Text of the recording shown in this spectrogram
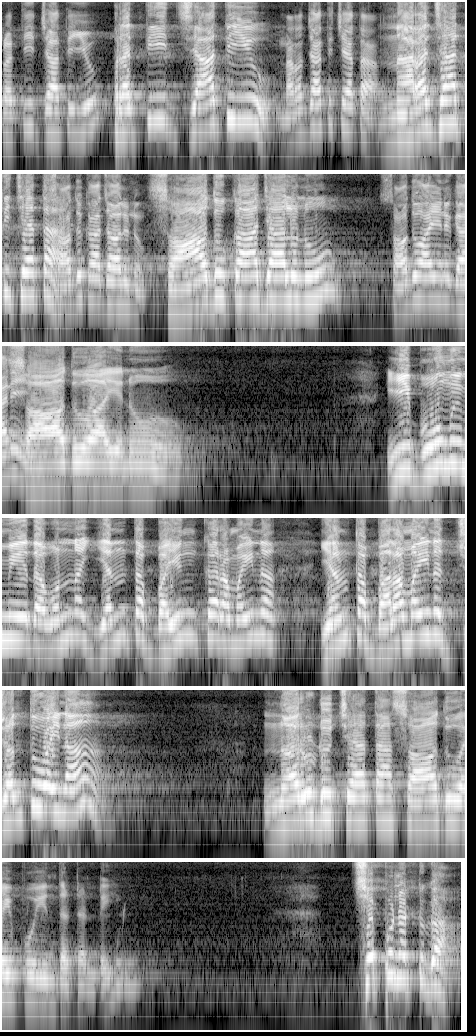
ప్రతి జాతియు ప్రతి జాతియు నరజాతి చేత నరజాతి చేత సాధు కాజాలును సాధు కాజాలును సాధు ఆయను గాని సాధు ఆయను. ఈ భూమి మీద ఉన్న ఎంత భయంకరమైన ఎంత బలమైన జంతువైనా నరుడు చేత సాధు అయిపోయిందటండి. చెప్పునట్టుగా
